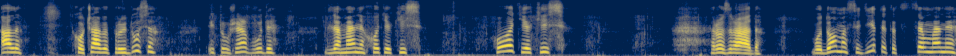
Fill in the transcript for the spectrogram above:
Але хоча би пройдуся, і то вже буде для мене хоч якийсь, хоч якийсь розрада. Бо вдома сидіти, то це в мене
